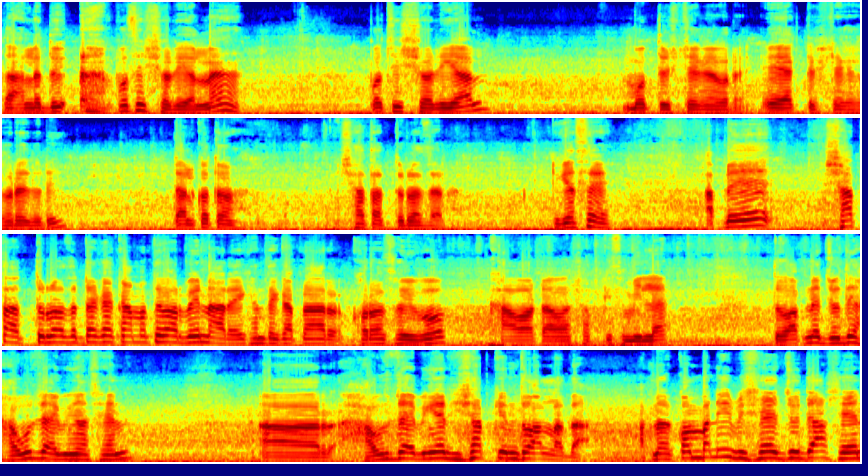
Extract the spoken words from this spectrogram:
তাহলে দুই, পঁচিশশো রিয়াল, না? পঁচিশশো রিয়াল, বত্রিশ টাকা করে এ একত্রিশ টাকা করে ধরি, তাহলে কত? সাতাত্তর হাজার, ঠিক আছে? আপনি সাতাত্তর হাজার টাকা কামাতে পারবেন আর এখান থেকে আপনার খরচ হইব খাওয়া টাওয়া সব কিছু মিলে। তো আপনি যদি হাউস ড্রাইভিং আছেন, আর হাউস ড্রাইভিং এর হিসাব কিন্তু আলাদা। আপনার কোম্পানির বিষয়ে যদি আসেন,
